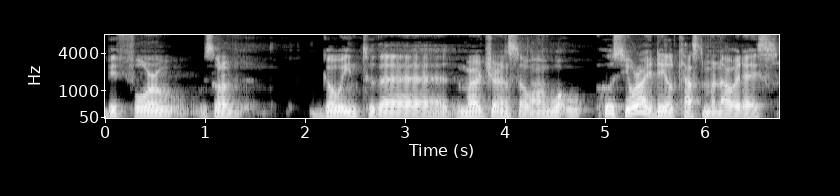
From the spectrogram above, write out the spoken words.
before sort of go into the merger and so on. who's your ideal customer nowadays?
